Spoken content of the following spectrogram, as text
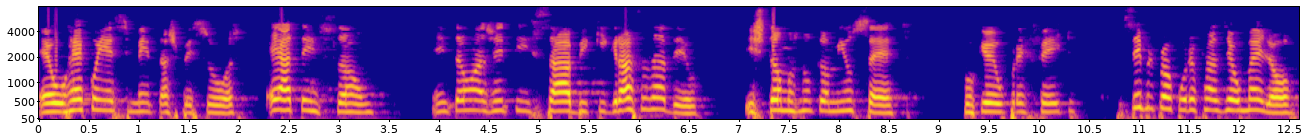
É o reconhecimento das pessoas, é atenção. Então a gente sabe que, graças a Deus, estamos no caminho certo, porque o prefeito sempre procura fazer o melhor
